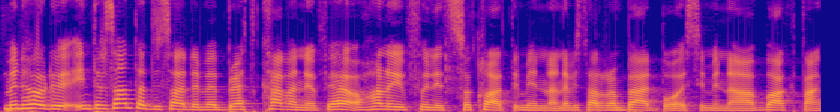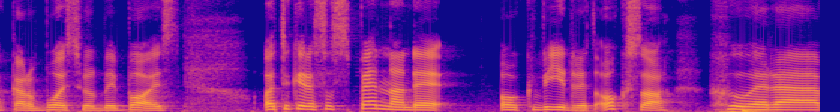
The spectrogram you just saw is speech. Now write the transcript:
Men hör du, intressant att du sa det med Brett Kavanaugh, för jag, han har ju funnits såklart i mina, när vi talar om bad boys, i mina baktankar och boys will be boys. Och jag tycker det är så spännande och vidrigt också hur, eh,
